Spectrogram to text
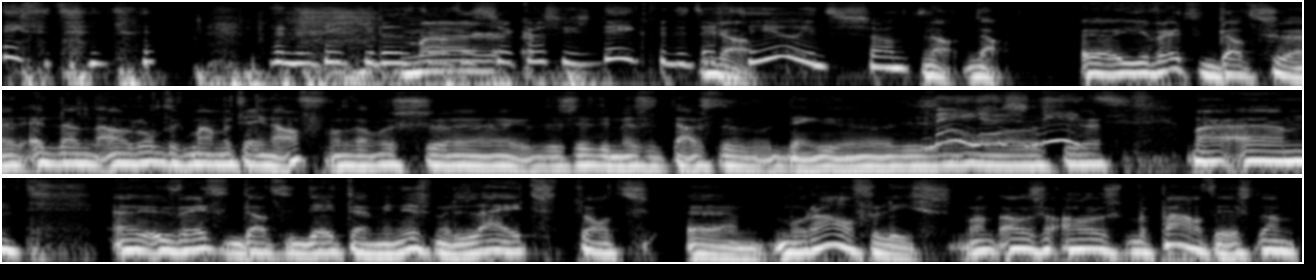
Nee, maar nu denk je dat het Maar- altijd sarcastisch is. Nee, ik vind het echt Nou. heel interessant. Nou, nou eh, je weet dat, eh, en dan rond ik maar meteen af, want anders eh, zitten mensen thuis te denken. nee, juist niet. Maar ehm, eh, u weet dat determinisme leidt tot moraalverlies. Want als alles bepaald is, dan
